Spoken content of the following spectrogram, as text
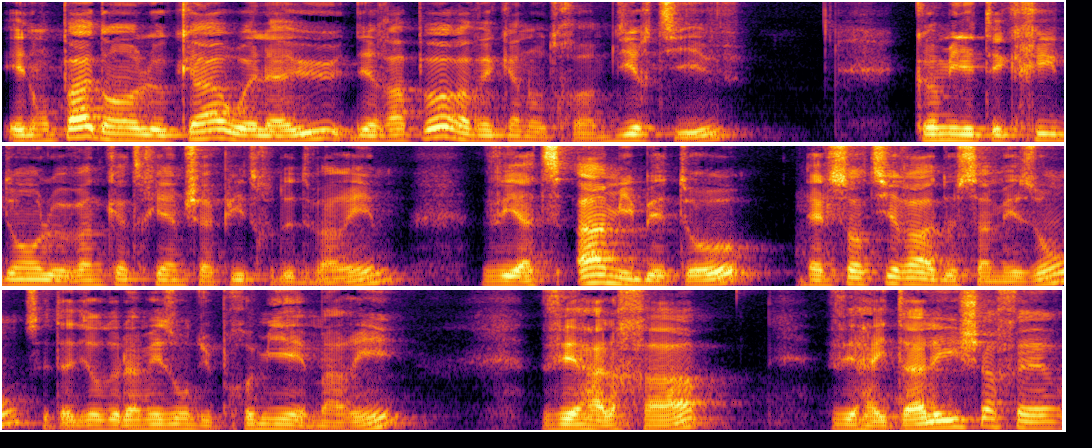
et non pas dans le cas où elle a eu des rapports avec un autre homme. Dirtiv, comme il est écrit dans le 24e chapitre de Dvarim, Veyatz'a mi beto, elle sortira de sa maison, c'est-à-dire de la maison du premier mari, Vehalcha, Vehaita leishacher,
